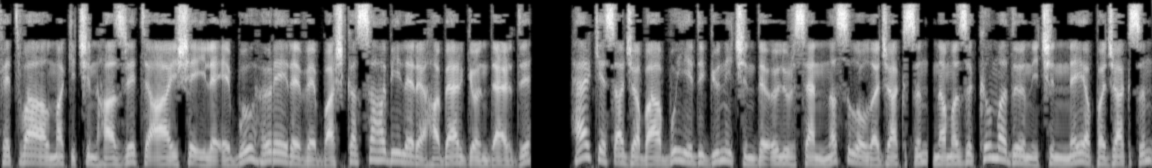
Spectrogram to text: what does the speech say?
fetva almak için Hazreti Ayşe ile Ebu Höreyre ve başka sahabilere haber gönderdi. Herkes acaba bu yedi gün içinde ölürsen nasıl olacaksın, namazı kılmadığın için ne yapacaksın,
